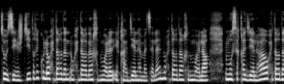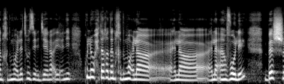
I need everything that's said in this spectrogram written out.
بتوزيع جديد. غير كل وحده غدا وحده غدا نخدموا على الإيقاع ديالها مثلا وحده غدا نخدموا على الموسيقى ديالها وحده غدا نخدموا على التوزيع ديالها. يعني كل وحده غدا نخدموا على على على un volet باش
